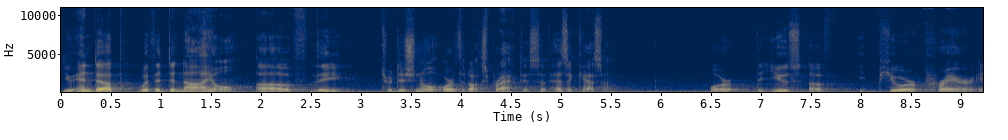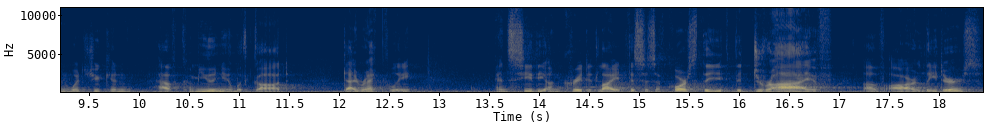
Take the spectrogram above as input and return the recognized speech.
you end up with a denial of the traditional Orthodox practice of hesychasm, or the use of pure prayer in which you can have communion with God directly and see the uncreated light. This is, of course, the, the drive of our leaders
